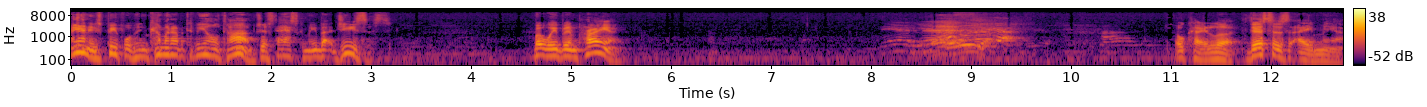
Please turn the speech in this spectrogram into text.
man, these people have been coming up to me all the time just asking me about Jesus. But we've been praying. Okay, look, this is amen.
